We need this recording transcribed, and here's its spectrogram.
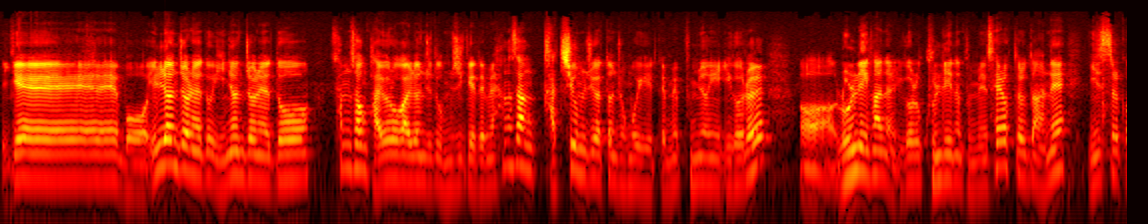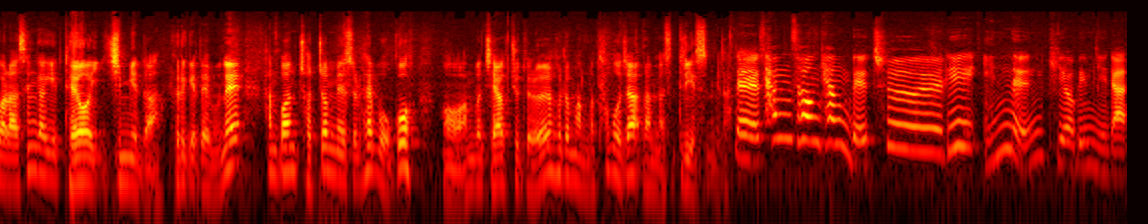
이게 뭐 1년 전에도 2년 전에도 삼성 바이오로 관련주도 움직이게 되면 항상 같이 움직였던 종목이기 때문에 분명히 이거를 어, 롤링하는 이거를 굴리는 분명히 세력들도 안에 있을 거라 생각이 되어집니다. 그렇기 때문에 한번 저점 매수를 해보고 어, 한번 제약주들을 흐름 한번 타보자 라는 말씀 드리겠습니다. 네, 삼성향 매출이 있는 기업입니다.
